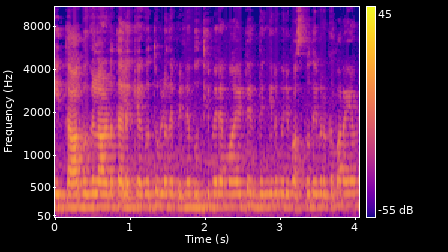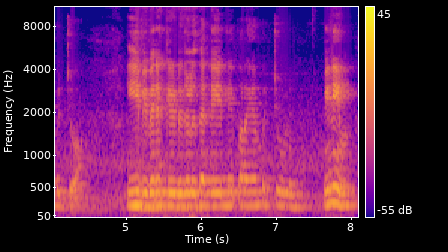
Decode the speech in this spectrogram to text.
കിതാബുകളാണ് തലയ്ക്കകത്തുള്ളത്. പിന്നെ ബുദ്ധിപരമായിട്ട് എന്തെങ്കിലും ഒരു വസ്തുത ഇവർക്ക് പറയാൻ പറ്റുമോ ഈ വിവരക്കേടുകൾ തന്നെയല്ലേ പറയാൻ പറ്റുള്ളൂ? ഇനിയും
